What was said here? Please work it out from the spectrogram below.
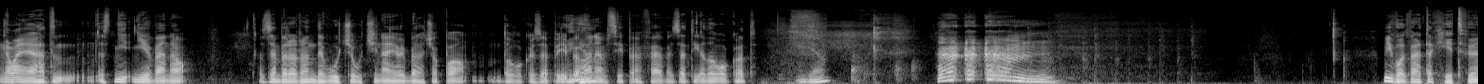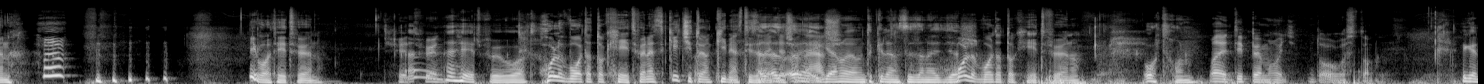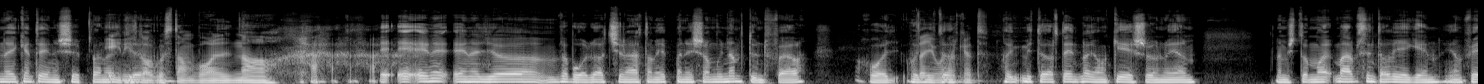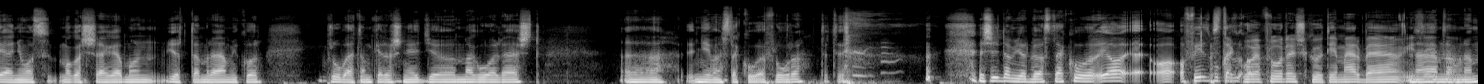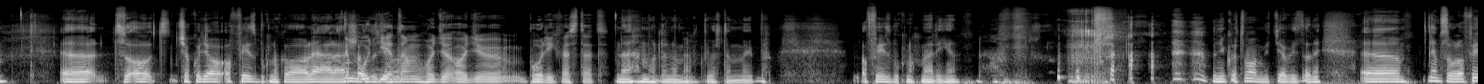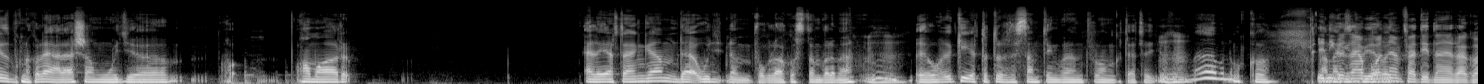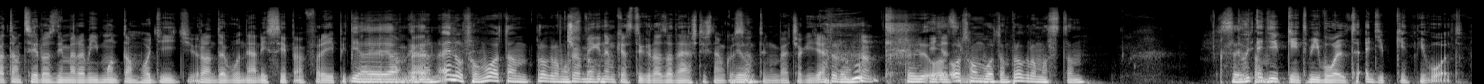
Na várjál, hát ez ny- nyilván a, az ember a rendezvút úgy csinálja, hogy belecsap a dolgok közepébe, Igen. hanem szépen felvezeti a dolgokat. Igen. Mi volt veletek hétfőn? Mi volt hétfőn? Hétfőn. Eh, Hétfő volt. Hol voltatok hétfőn? Ez kicsit olyan 9-11-es Ez olyan- adás. Igen, olyan, mint a 911-es. Hol voltatok hétfőn? Otthon. Van egy tippem, hogy dolgoztam. Igen, egyébként én is éppen Én egy, is dolgoztam volna. Én, én egy weboldalt csináltam éppen, és amúgy nem tűnt fel, hogy, hogy, De mi, tört, neked. hogy mi történt. Nagyon későn, olyan, nem is tudom, már, már szinte a végén, ilyen fél nyolc magasságában jöttem rá, amikor próbáltam keresni egy megoldást, uh, nyilván Stack Overflow-ra, tehát és így nem jött be a Stack Over- ja, a, a A Facebook Stack Overflow-ra is küldtél már be? izét nem, a- nem, nem. Csak hogy a, a Facebooknak a leállása... Nem az úgy értem, hogy, hogy pull requestet. Nem, oda nem, Nem. nem. küldtem még be. A Facebooknak már igen. Mondjuk ott van mit javítani. Nem szóval a Facebooknak a leállása amúgy hamar elért engem, de úgy nem foglalkoztam vele, mert uh-huh. jó, kiírta tudod, hogy something went wrong, tehát hogy uh-huh. á, mondom, akkor Én igazából nem feltétlenül erre akartam célozni, mert így mondtam, hogy így rendezvúnál is szépen felépítkezik Ja, ja, ja, ember. igen. Én otthon voltam, programoztam. Csak még nem kezdtük el az adást, és nem köszöntünk be, csak így. Tudom. Tehát, Így otthon így- voltam, programoztam. De hogy egyébként mi volt? Egyébként mi volt?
